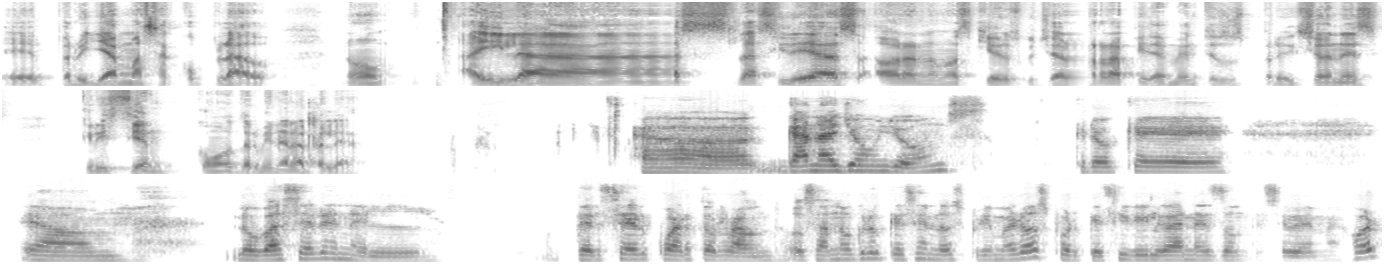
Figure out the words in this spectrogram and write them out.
eh, pero ya más acoplado, ¿no? Ahí las, las ideas, ahora nada más quiero escuchar rápidamente sus predicciones. Cristian, ¿cómo termina la pelea? Ah, gana John Jones. Creo que lo va a hacer en el tercer, cuarto round. O sea, no creo que sea en los primeros porque Cyril gana es donde se ve mejor,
